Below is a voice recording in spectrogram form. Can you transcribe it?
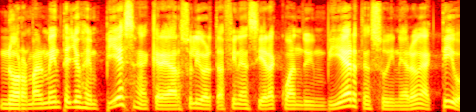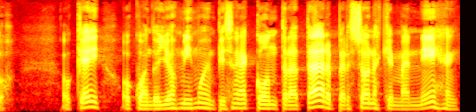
normalmente ellos empiezan a crear su libertad financiera cuando invierten su dinero en activos, ¿ok? O cuando ellos mismos empiezan a contratar personas que manejan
